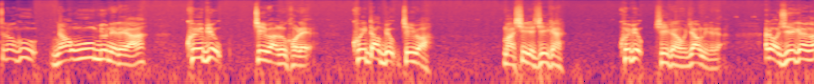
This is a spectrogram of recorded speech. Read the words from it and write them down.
ကျွန်တော်အခုညောင်ဦးမြို့နယ်ထဲကခွေးပြုတ်ကျေးရွာလို့ခေါ်တဲ့ခွေးတောက်ပြုတ်ကျေးရွာမှာရှိတဲ့ရေကန် ခွေးပြုတ်ရေကန်ကိုရောက်နေတယ်ဗျအဲ့တော့ရေကန်က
